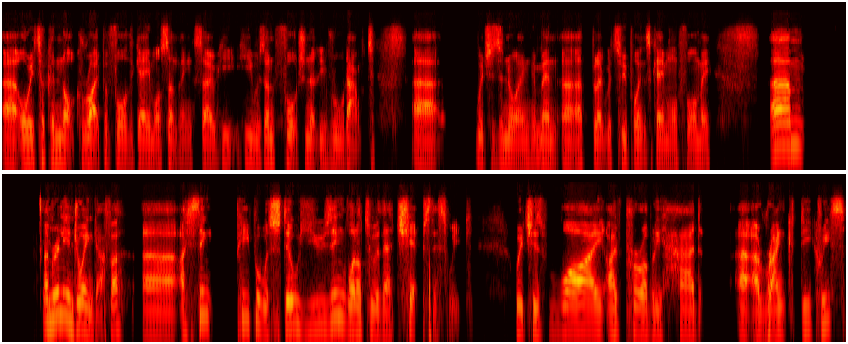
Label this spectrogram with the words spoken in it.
uh, or he took a knock right before the game or something. So he, he was unfortunately ruled out. Uh, which is annoying. It meant uh, a bloke with two points came on for me. Um, I'm really enjoying Gaffer. Uh, I think people were still using one or two of their chips this week, which is why I've probably had a, a rank decrease.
